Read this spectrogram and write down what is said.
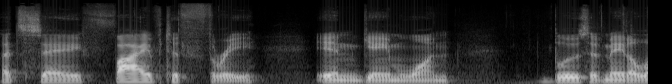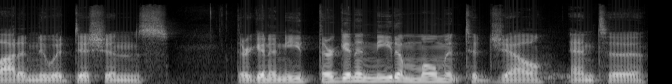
let's say, five to three in game one. Blues have made a lot of new additions. They're gonna need they're gonna need a moment to gel and to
